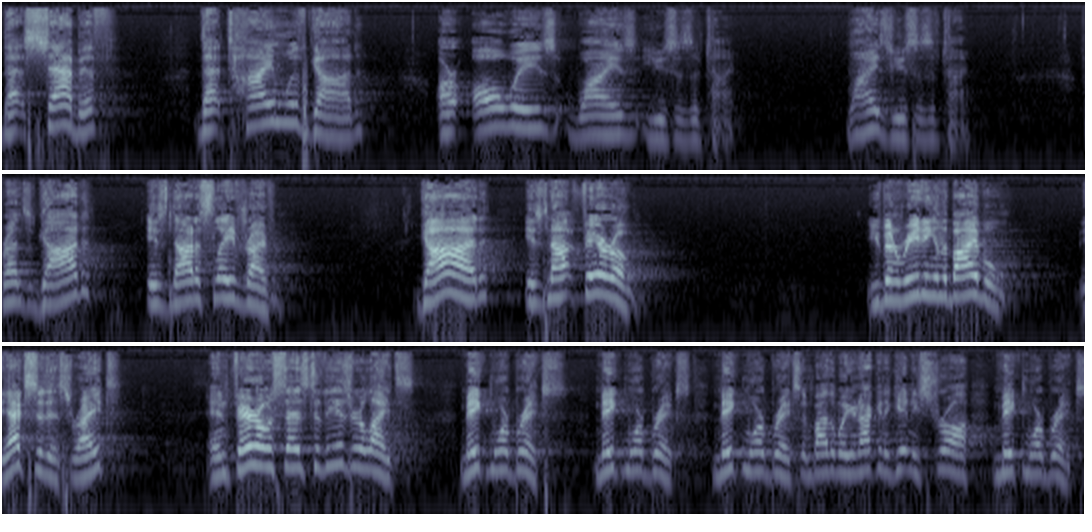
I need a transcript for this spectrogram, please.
that Sabbath, that time with God are always wise uses of time. Wise uses of time. Friends, God is not a slave driver. God is not Pharaoh. You've been reading in the Bible, the Exodus, right? And Pharaoh says to the Israelites, Make more bricks, make more bricks, make more bricks. And by the way, you're not going to get any straw, make more bricks.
